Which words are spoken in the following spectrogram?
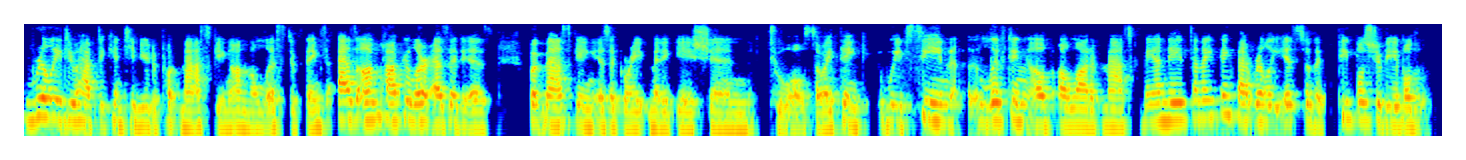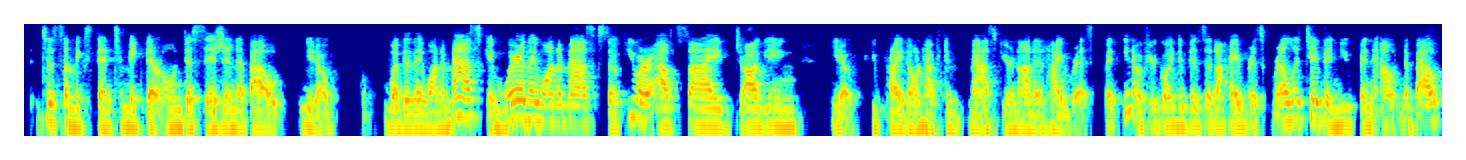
really do have to continue to put masking on the list of things, as unpopular as it is but masking is a great mitigation tool. So I think we've seen lifting of a lot of mask mandates, and I think that really is so that people should be able to, to some extent to make their own decision about, you know, whether they want to mask and where they want to mask. So if you are outside jogging, you know, you probably don't have to mask, you're not at high risk. But, you know, if you're going to visit a high risk relative and you've been out and about,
